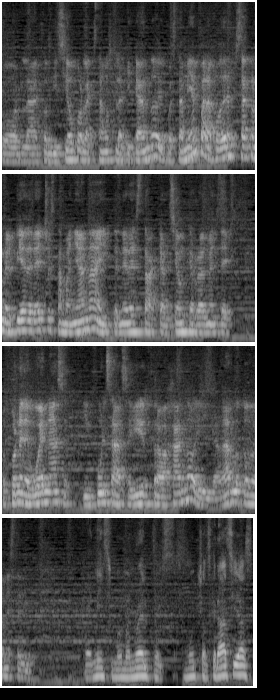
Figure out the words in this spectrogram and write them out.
por la condición por la que estamos platicando y pues también para poder empezar con el pie derecho esta mañana y tener esta canción que realmente nos pone de buenas, impulsa a seguir trabajando y a darlo todo en este día. Buenísimo, Manuel, pues muchas gracias.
